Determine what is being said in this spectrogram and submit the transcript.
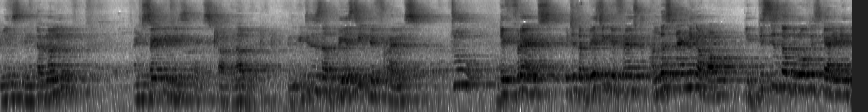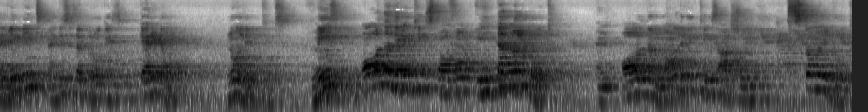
means internally and second is external and it is the basic difference to difference it is the basic difference to understanding about if this is the growth is carried in living beings and this is the growth is carried on non-living things. Means all the living things perform internal growth and all the non-living things are showing external growth.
